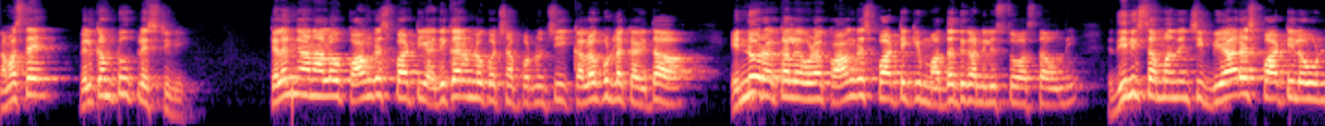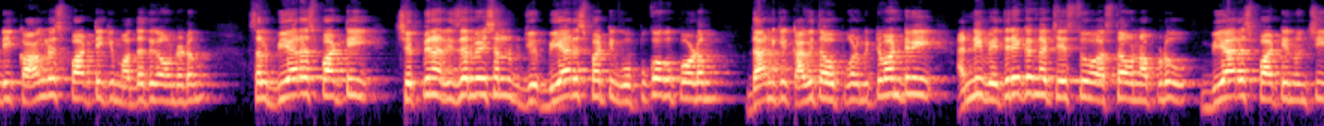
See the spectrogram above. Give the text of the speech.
నమస్తే వెల్కమ్ టు ప్లస్ టీవీ. తెలంగాణలో కాంగ్రెస్ పార్టీ అధికారంలోకి వచ్చినప్పటి నుంచి కల్వకుంట్ల కవిత ఎన్నో రకాలుగా కూడా కాంగ్రెస్ పార్టీకి మద్దతుగా నిలుస్తూ వస్తూ ఉంది. దీనికి సంబంధించి బీఆర్ఎస్ పార్టీలో ఉండి కాంగ్రెస్ పార్టీకి మద్దతుగా ఉండడం అసలు బీఆర్ఎస్ పార్టీ చెప్పిన రిజర్వేషన్లు బీఆర్ఎస్ పార్టీ ఒప్పుకోకపోవడం దానికి కవిత ఒప్పుకోవడం ఇటువంటివి అన్ని వ్యతిరేకంగా చేస్తూ వస్తూ ఉన్నప్పుడు బీఆర్ఎస్ పార్టీ నుంచి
